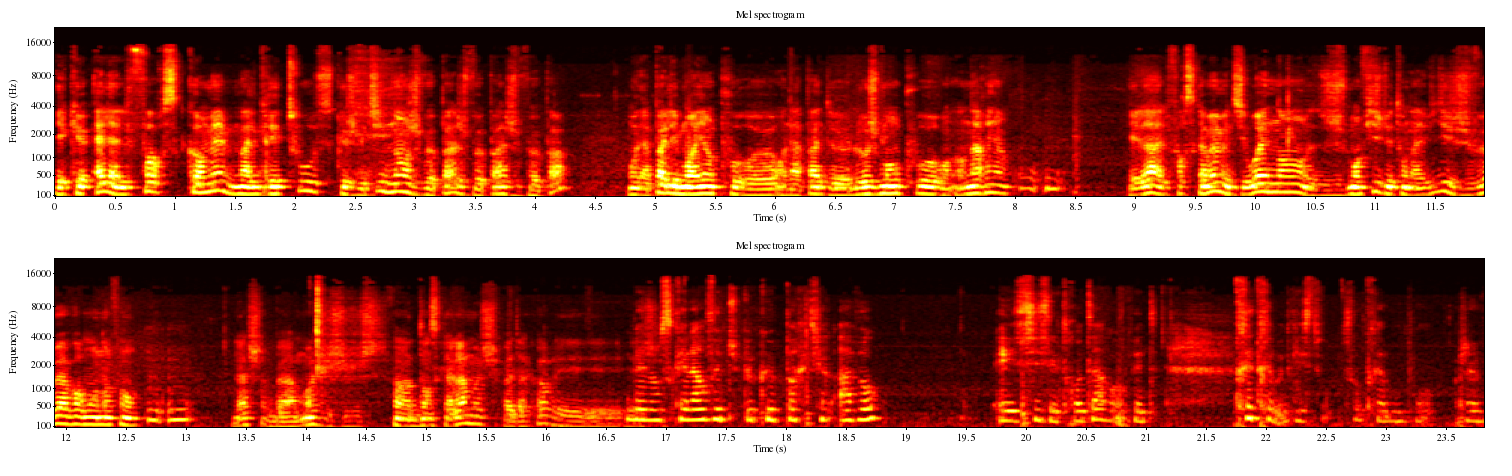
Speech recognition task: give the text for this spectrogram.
et que elle, elle force quand même, malgré tout, ce que je lui dis, non, je veux pas, je veux pas, je veux pas. On n'a pas les moyens pour, euh, on n'a pas de logement pour, on n'a rien. Mm, mm, Et là, elle force quand même, elle dit, ouais, non, je m'en fiche de ton avis, je veux avoir mon enfant. Là, je- bah, moi, je- je- enfin, dans ce cas-là, moi, je suis pas d'accord. Et, dans ce cas-là, en fait, tu peux que partir avant. Et si c'est trop tard, en fait. Très très bonne question. C'est un très bon point, j'avoue.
